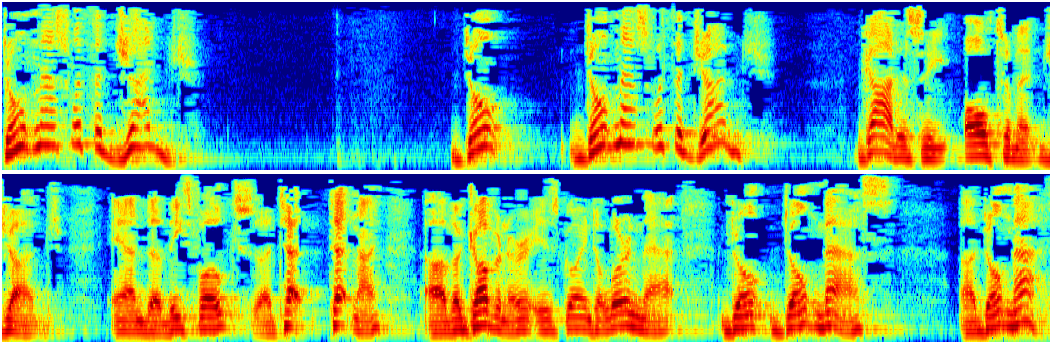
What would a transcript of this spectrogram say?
don't mess with the judge. Don't don't mess with the judge. God is the ultimate judge. And uh, these folks, uh, Tatnai, uh, the governor, is going to learn that. Don't don't mess. Uh, don't mess.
